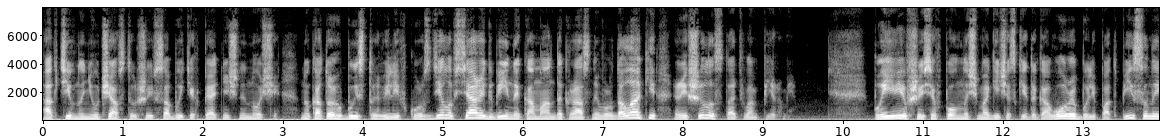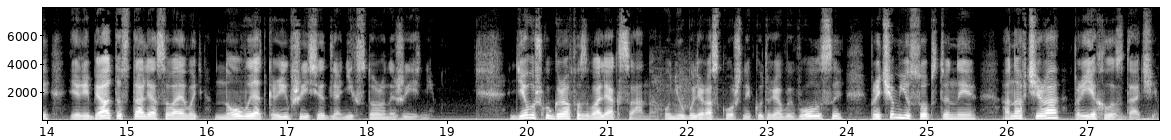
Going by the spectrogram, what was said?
активно не участвовавшие в событиях пятничной ночи, но которых быстро ввели в курс дела, вся регбийная команда Красной Вурдалаки решила стать вампирами. Появившиеся в полночь магические договоры были подписаны, и ребята стали осваивать новые открывшиеся для них стороны жизни. Девушку графа звали Оксана. У нее были роскошные кудрявые волосы, причем ее собственные. Она вчера приехала с дачи.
